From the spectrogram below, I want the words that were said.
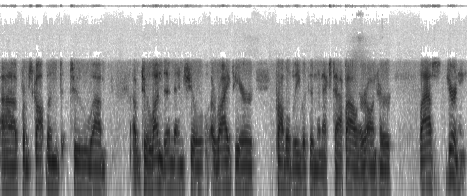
uh, from Scotland to um, uh, to London, and she'll arrive here probably within the next half hour on her last journey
